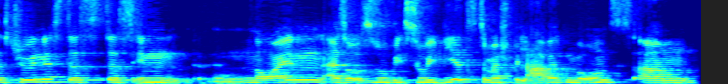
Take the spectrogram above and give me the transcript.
das Schöne ist, dass, dass in neuen, also so wie, so wie wir jetzt zum Beispiel arbeiten bei uns, ähm,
